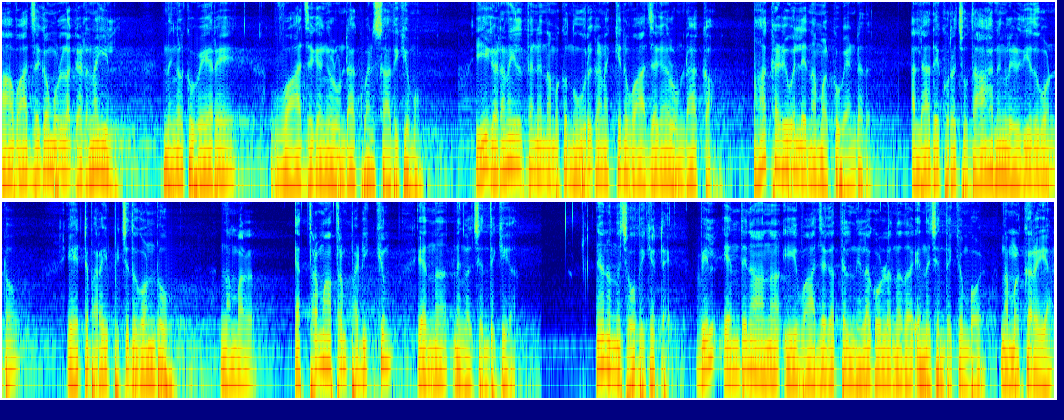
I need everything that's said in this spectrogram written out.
ആ വാചകമുള്ള ഘടനയിൽ നിങ്ങൾക്ക് വേറെ വാചകങ്ങൾ ഉണ്ടാക്കുവാൻ സാധിക്കുമോ? ഈ ഘടനയിൽ തന്നെ നമുക്ക് നൂറുകണക്കിന് വാചകങ്ങൾ ഉണ്ടാക്കാം. ആ കഴിവല്ലേ നമ്മൾക്ക് വേണ്ടത്? അല്ലാതെ കുറച്ച് ഉദാഹരണങ്ങൾ എഴുതിയതുകൊണ്ടോ ഏറ്റുപറയിപ്പിച്ചതുകൊണ്ടോ നമ്മൾ എത്രമാത്രം പഠിക്കും എന്ന് നിങ്ങൾ ചിന്തിക്കുക. ഞാനൊന്ന് ചോദിക്കട്ടെ വിൽ എന്തിനാണ് ഈ വാചകത്തിൽ നിലകൊള്ളുന്നത് എന്ന് ചിന്തിക്കുമ്പോൾ നമ്മൾക്കറിയാം.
